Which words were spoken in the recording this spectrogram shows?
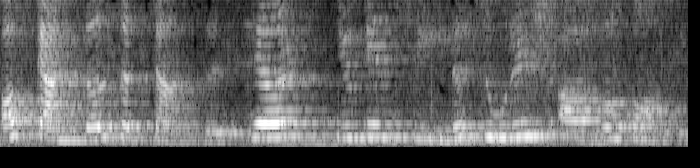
of chemical substances. Here you can see the students are performing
